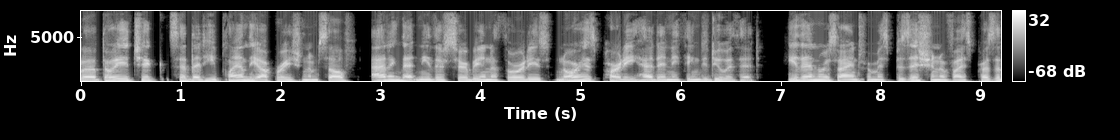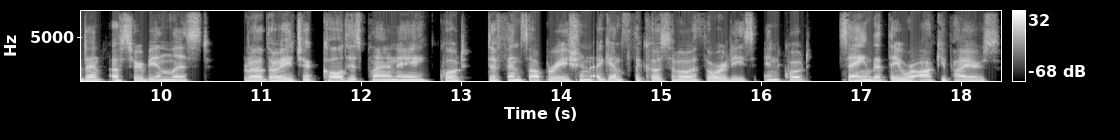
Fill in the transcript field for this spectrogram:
Radoicic said that he planned the operation himself, adding that neither Serbian authorities nor his party had anything to do with it. He then resigned from his position of vice president of Serbian List. Radoicic called his plan a, quote, defense operation against the Kosovo authorities, end quote, saying that they were occupiers.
